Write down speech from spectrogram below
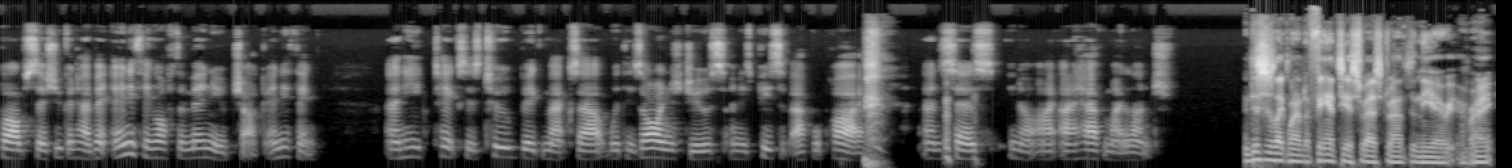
Bob says, You can have anything off the menu, Chuck, anything. And he takes his two Big Macs out with his orange juice and his piece of apple pie and says, You know, I, I have my lunch. And this is like one of the fanciest restaurants in the area, right?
